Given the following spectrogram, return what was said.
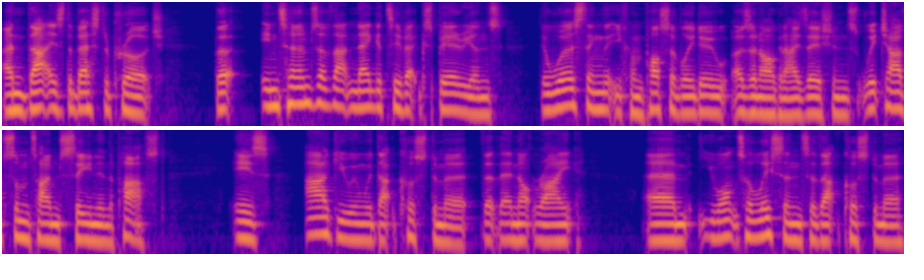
And that is the best approach. But in terms of that negative experience, the worst thing that you can possibly do as an organization, which I've sometimes seen in the past, is arguing with that customer that they're not right. Um, you want to listen to that customer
